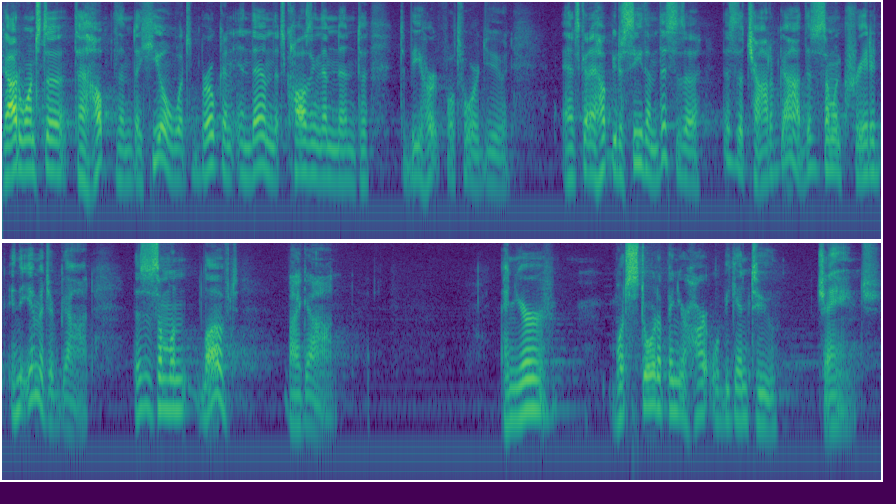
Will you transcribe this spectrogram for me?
God wants to, to help them to heal what's broken in them that's causing them then to, to be hurtful toward you. And it's going to help you to see them. This is, a, this is a child of God. This is someone created in the image of God. This is someone loved by God. And you're what's stored up in your heart will begin to change,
